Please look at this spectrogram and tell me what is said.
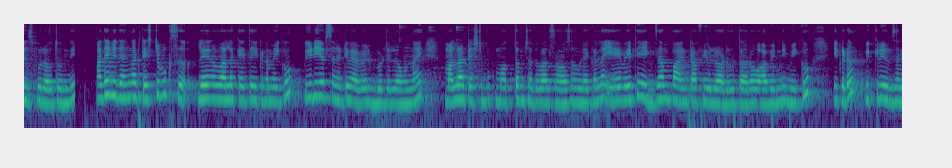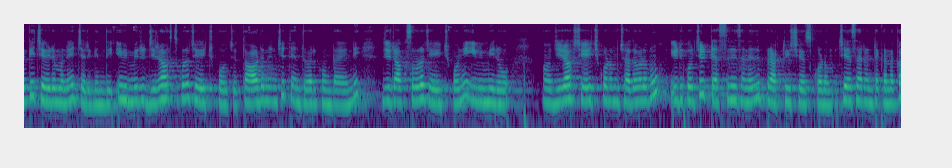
యూస్ఫుల్ అవుతుంది. అదేవిధంగా టెక్స్ట్ బుక్స్ లేని వాళ్ళకైతే ఇక్కడ మీకు పీడిఎఫ్స్ అనేటివి అవైలబిలిటీలో ఉన్నాయి. మళ్ళీ టెక్స్ట్ బుక్ మొత్తం చదవాల్సిన అవసరం లేకుండా ఏవైతే ఎగ్జామ్ పాయింట్ ఆఫ్ వ్యూలో అడుగుతారో అవన్నీ మీకు ఇక్కడ క్విక్ రివిజన్కి చేయడం అనేది జరిగింది. ఇవి మీరు జిరాక్స్ కూడా చేయించుకోవచ్చు. థర్డ్ నుంచి టెన్త్ వరకు ఉంటాయండి. జిరాక్స్ కూడా చేయించుకొని ఇవి మీరు జిరాక్స్ చేయించుకోవడం చదవడము వీటికి వచ్చి టెస్ట్ సిరీస్ అనేది ప్రాక్టీస్ చేసుకోవడం చేశారంటే కనుక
